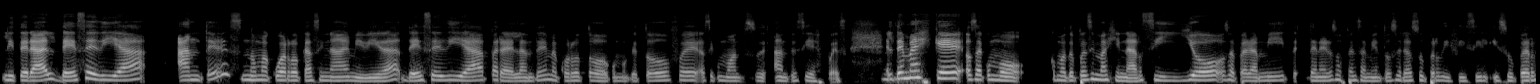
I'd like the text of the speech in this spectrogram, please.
literal, de ese día antes, no me acuerdo casi nada de mi vida, de ese día para adelante me acuerdo todo, como que todo fue así como antes, antes y después. El tema es que, o sea, como como te puedes imaginar, si yo, o sea, para mí tener esos pensamientos era súper difícil y súper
